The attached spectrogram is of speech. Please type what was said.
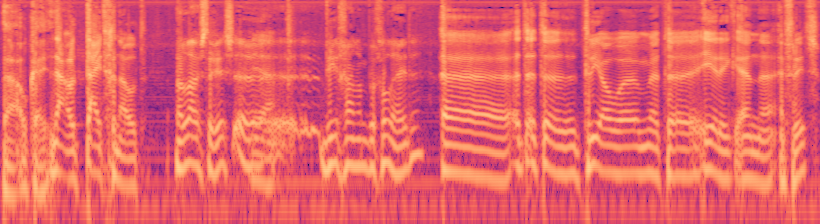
nou oké. Okay. Nou, tijdgenoot. Maar luister eens, uh, ja. wie gaan hem begeleiden? Uh, het, het uh, trio met Erik en, en Frits.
